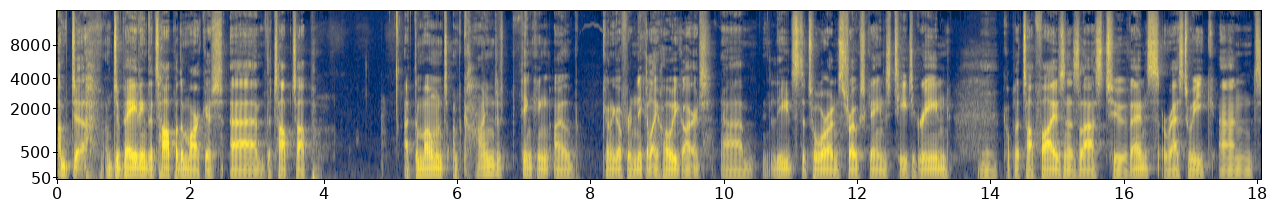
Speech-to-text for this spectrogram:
I'm de- I'm debating the top of the market, um, the top top at the moment, I'm kind of thinking I'm going to go for Nicolai Højgaard. Um, leads the tour on strokes gained tee to green. Mm. A couple of top fives in his last two events, a rest week, and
